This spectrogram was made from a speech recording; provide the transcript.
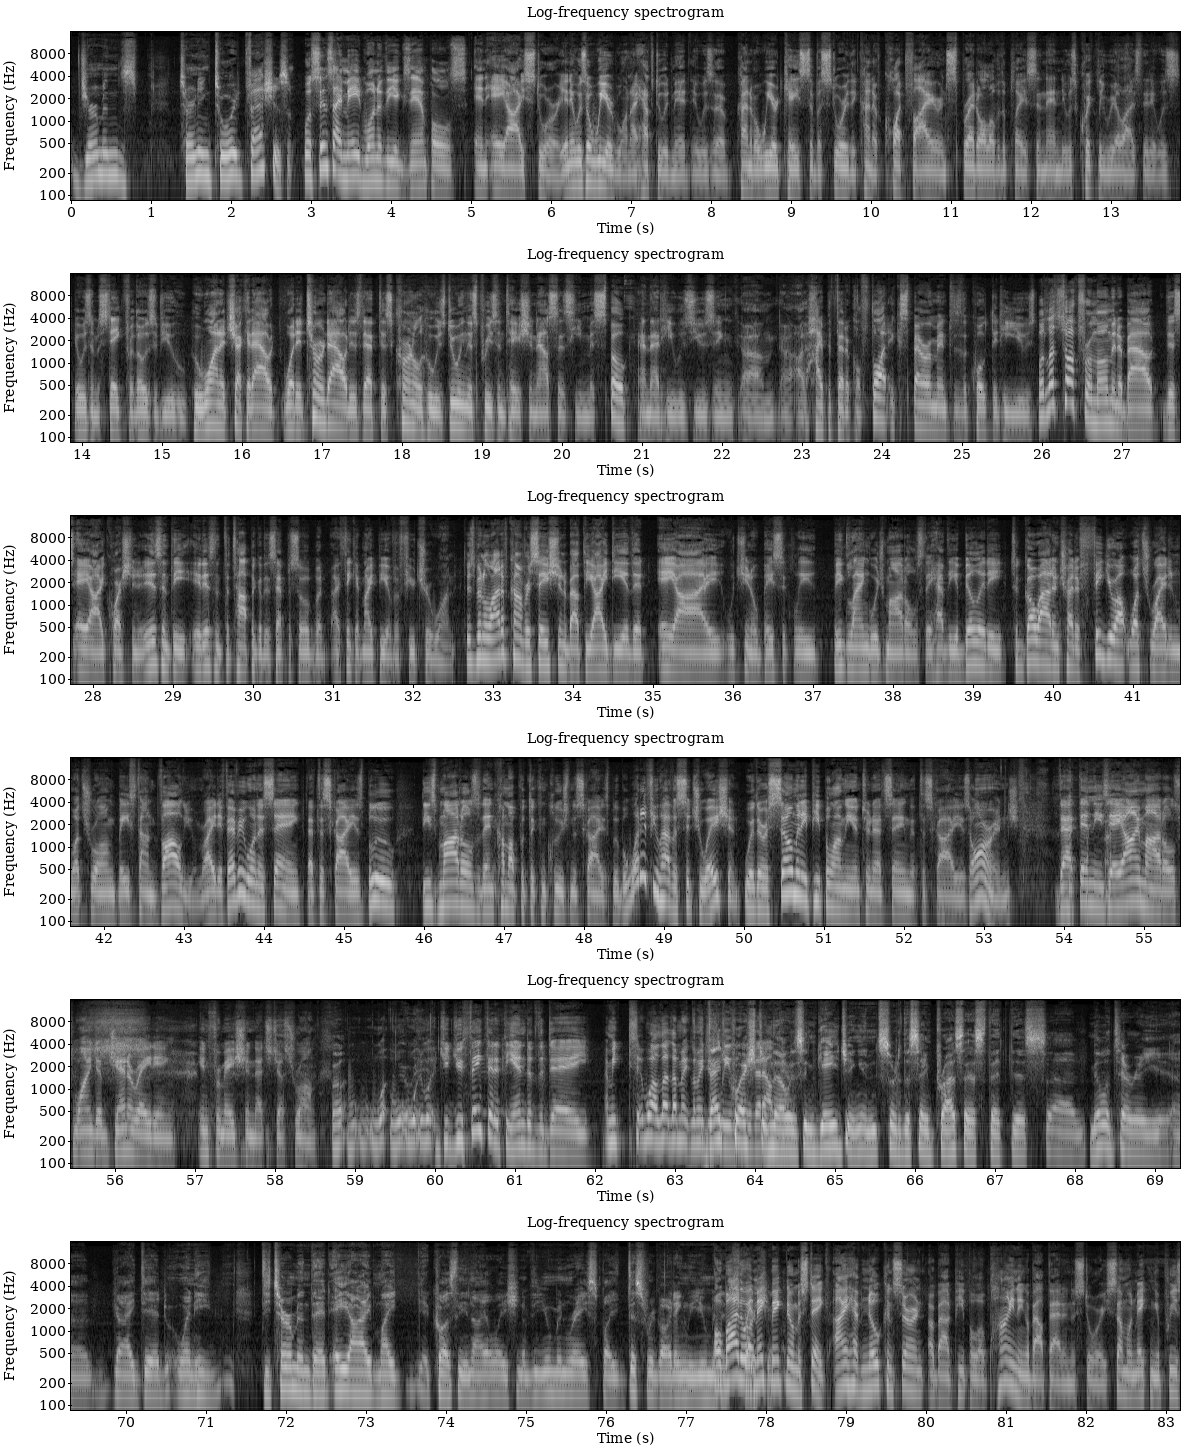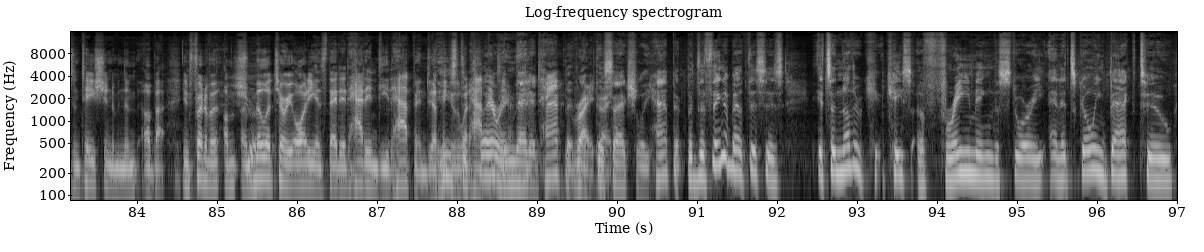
Germans turning toward fascism. Well, since I made one of the examples an AI story, and it was a weird one, I have to admit, it was a kind of a weird case of a story that kind of caught fire and spread all over the place, and then it was quickly realized that it was it was a mistake. For those of you who, who want to check it out, what it turned out is that this colonel who was doing this presentation now says he misspoke and that he was using um, a hypothetical thought experiment, is the quote that he used. But let's talk for a moment about this AI question. It isn't the it isn't the topic of this episode, but I think think it might be of a future one. There's been a lot of conversation about the idea that AI, which, you know, basically big language models, they have the ability to go out and try to figure out what's right and what's wrong based on volume, right? If everyone is saying that the sky is blue, these models then come up with the conclusion the sky is blue. But what if you have a situation where there are so many people on the internet saying that the sky is orange that then these AI models wind up generating information that's just wrong. Well, what, what, what, did you think that at the end of the day? I mean, t- well, let, let, me let me just that leave, question leave that though there. is engaging in sort of the same process that this uh, military uh, guy did when he determined that AI might cause the annihilation of the human race by disregarding the human. Oh, by the way, make make no mistake. I have no concern about people opining about that in the story. Someone making a presentation in, the, about in front of a, a, a military audience that it had indeed happened. I think He's is what happened. declaring that it happened. Right, that This right. actually happened. But the thing about this is, it's another ca- case of framing the story, and it's going back to.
